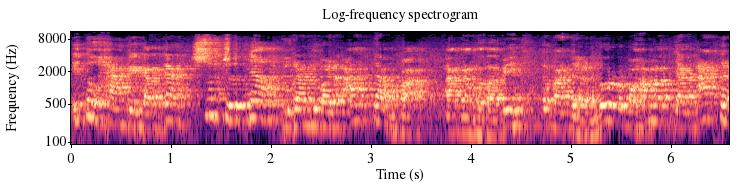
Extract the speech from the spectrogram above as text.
itu hakikatnya sujudnya bukan kepada Adam Pak. Akan tetapi kepada Nur Muhammad yang ada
